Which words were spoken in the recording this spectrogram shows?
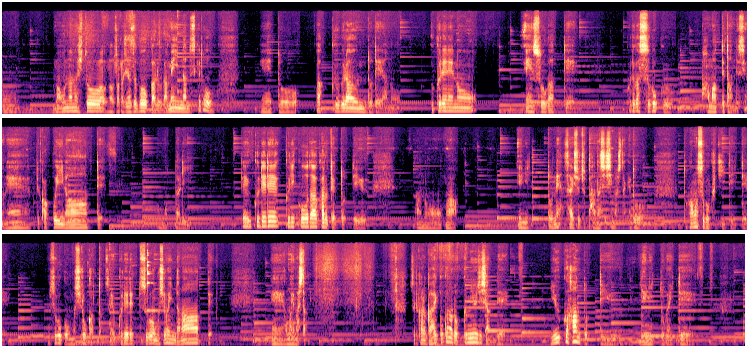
まあ、女の人のそのジャズボーカルがメインなんですけどえっ、ー、とバックグラウンドであのウクレレの演奏があってこれがすごくハマってたんですよね。でかっこいいなーって思ったりでウクレレクリコーダーカルテットっていうあのまあユニットね最初ちょっと話しましたけどとかもすごく聴いていてすごく面白かったんですねウクレレってすごい面白いんだなーって、えー、思いました。それから外国のロックミュージシャンでユーク・ハントっていうユニットがいて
